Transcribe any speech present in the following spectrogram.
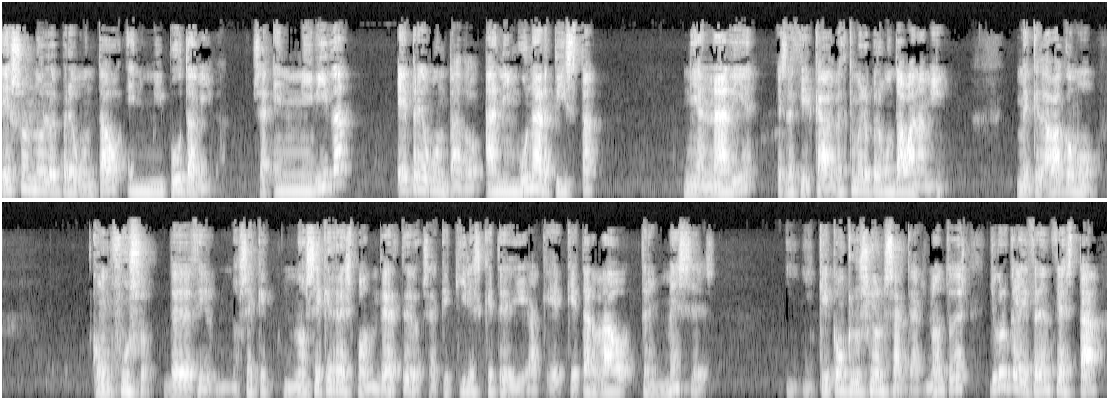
eso no lo he preguntado en mi puta vida. O sea, en mi vida he preguntado a ningún artista ni a nadie. Es decir, cada vez que me lo preguntaban a mí, me quedaba como confuso de decir, no sé qué, no sé qué responderte, o sea, ¿qué quieres que te diga? Que, he tardado tres meses. ¿Y, qué conclusión sacas? ¿no? Entonces, yo creo que la diferencia está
